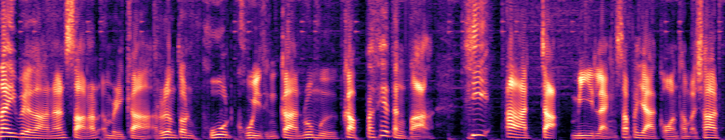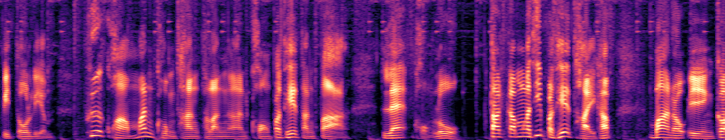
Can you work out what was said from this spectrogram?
ในเวลานั้นสหรัฐอเมริกาเริ่มต้นพูดคุยถึงการร่วมมือกับประเทศต่างๆ ที่อาจจะมีแหล่งทรัพยากรธรรมชาติปิโตรเลียม เพื่อความมั่นคงทางพลังงานของประเทศต่างๆ และของโลก ตัดกลับมาที่ประเทศไทยครับ บ้านเราเองก็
